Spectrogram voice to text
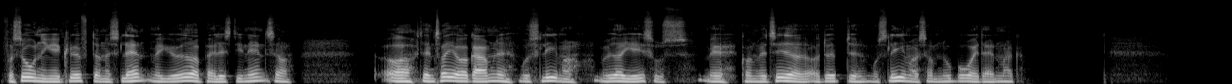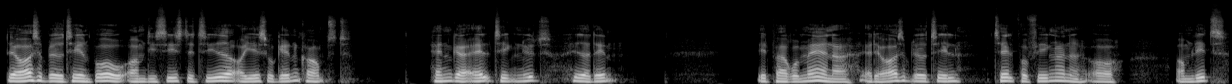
Forsoning i kløfternes land med jøder og palæstinenser, og den tre år gamle muslimer møder Jesus med konverterede og døbte muslimer, som nu bor i Danmark. Det er også blevet til en bog om de sidste tider og Jesu genkomst. Han gør alting nyt, hedder den. Et par romaner er det også blevet til. Tæl på fingrene og om lidt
